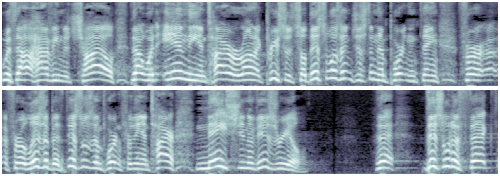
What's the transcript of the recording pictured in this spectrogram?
without having a child, that would end the entire Aaronic priesthood. So, this wasn't just an important thing for, uh, for Elizabeth, this was important for the entire nation of Israel. That, this would affect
